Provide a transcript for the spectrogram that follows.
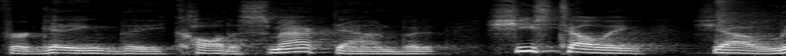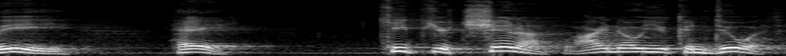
for getting the call to SmackDown, but she's telling Xiao Li, "Hey, keep your chin up. I know you can do it."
